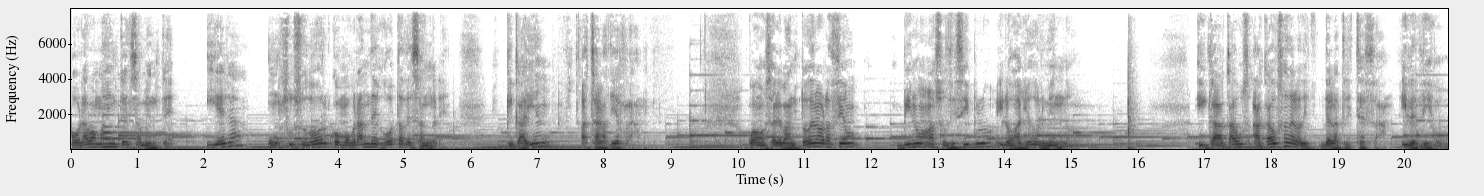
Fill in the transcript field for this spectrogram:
oraba más intensamente, y era su sudor como grandes gotas de sangre que caían hasta la tierra. Cuando se levantó de la oración, vino a sus discípulos y los halló durmiendo. Y a causa, a causa de, la, tristeza, y les dijo,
